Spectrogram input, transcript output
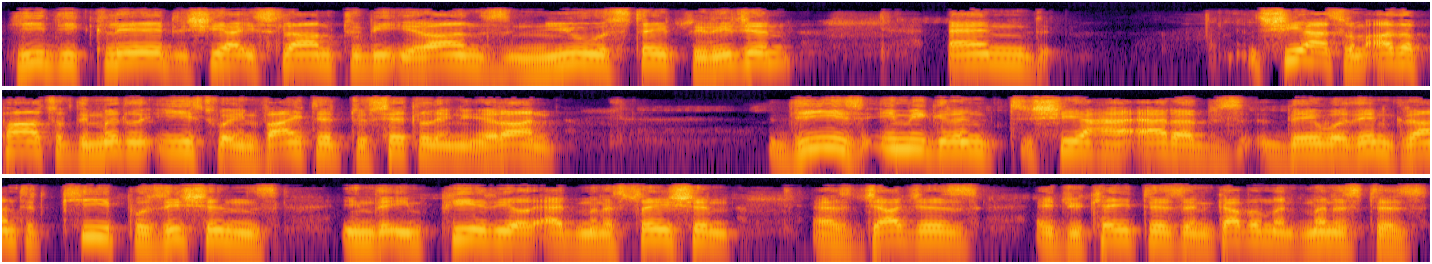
he declared Shia Islam to be Iran's new state religion and Shias from other parts of the Middle East were invited to settle in Iran. These immigrant Shia Arabs, they were then granted key positions in the imperial administration as judges, educators and government ministers.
